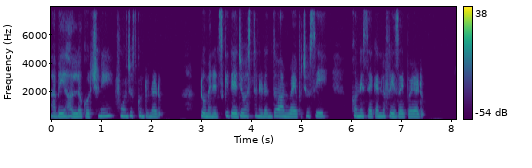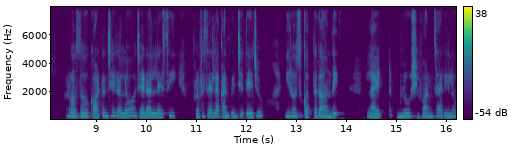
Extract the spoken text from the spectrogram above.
అభి హాల్లో కూర్చుని ఫోన్ చూసుకుంటున్నాడు. టూ మినిట్స్కి తేజు వస్తుండడంతో ఆమె వైపు చూసి కొన్ని సెకండ్లు ఫ్రీజ్ అయిపోయాడు. రోజు కాటన్ చీరల్లో జడల్లేసి ప్రొఫెసర్లా కనిపించే తేజు ఈరోజు కొత్తగా ఉంది. లైట్ బ్లూ షిఫాన్ శారీలో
